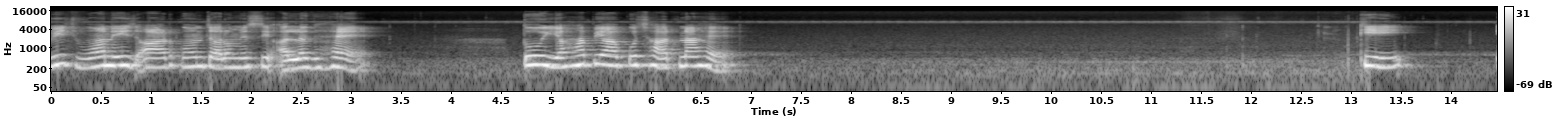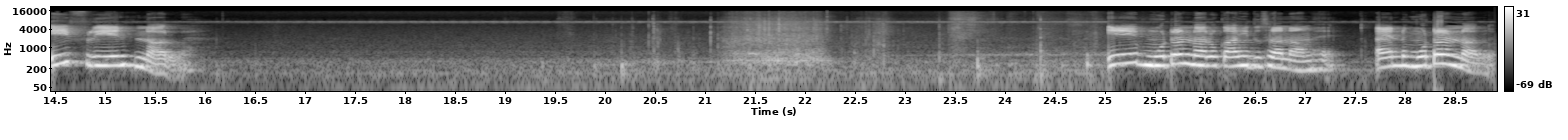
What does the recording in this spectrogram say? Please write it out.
which one is odd कौन चारों में से अलग है? तो यहाँ पे आपको छाटना है। कि इफ्रियंट नर्व। ए मोटर नर्व का ही दूसरा नाम है। एंड मोटर नर्व।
